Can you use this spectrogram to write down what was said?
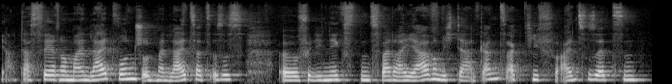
Ja, das wäre mein Leitwunsch und mein Leitsatz ist es, äh, für die nächsten zwei, drei Jahre mich da ganz aktiv für einzusetzen,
